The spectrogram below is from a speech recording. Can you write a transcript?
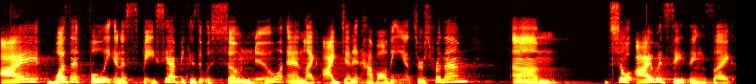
I wasn't fully in a space yet because it was so new and like I didn't have all the answers for them. Um, so I would say things like,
